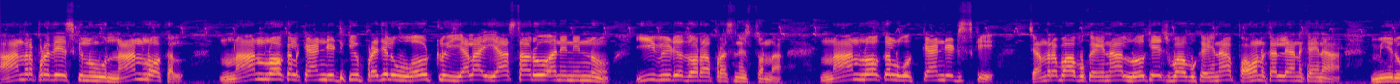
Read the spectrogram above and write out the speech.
ఆంధ్రప్రదేశ్కి నువ్వు నాన్ లోకల్. నాన్ లోకల్ క్యాండిడేట్కి ప్రజలు ఓట్లు ఎలా వేస్తారు అని నిన్ను ఈ వీడియో ద్వారా ప్రశ్నిస్తున్నా. నాన్ లోకల్ క్యాండిడేట్స్కి చంద్రబాబుకైనా లోకేష్ బాబుకైనా పవన్ కళ్యాణ్కైనా మీరు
